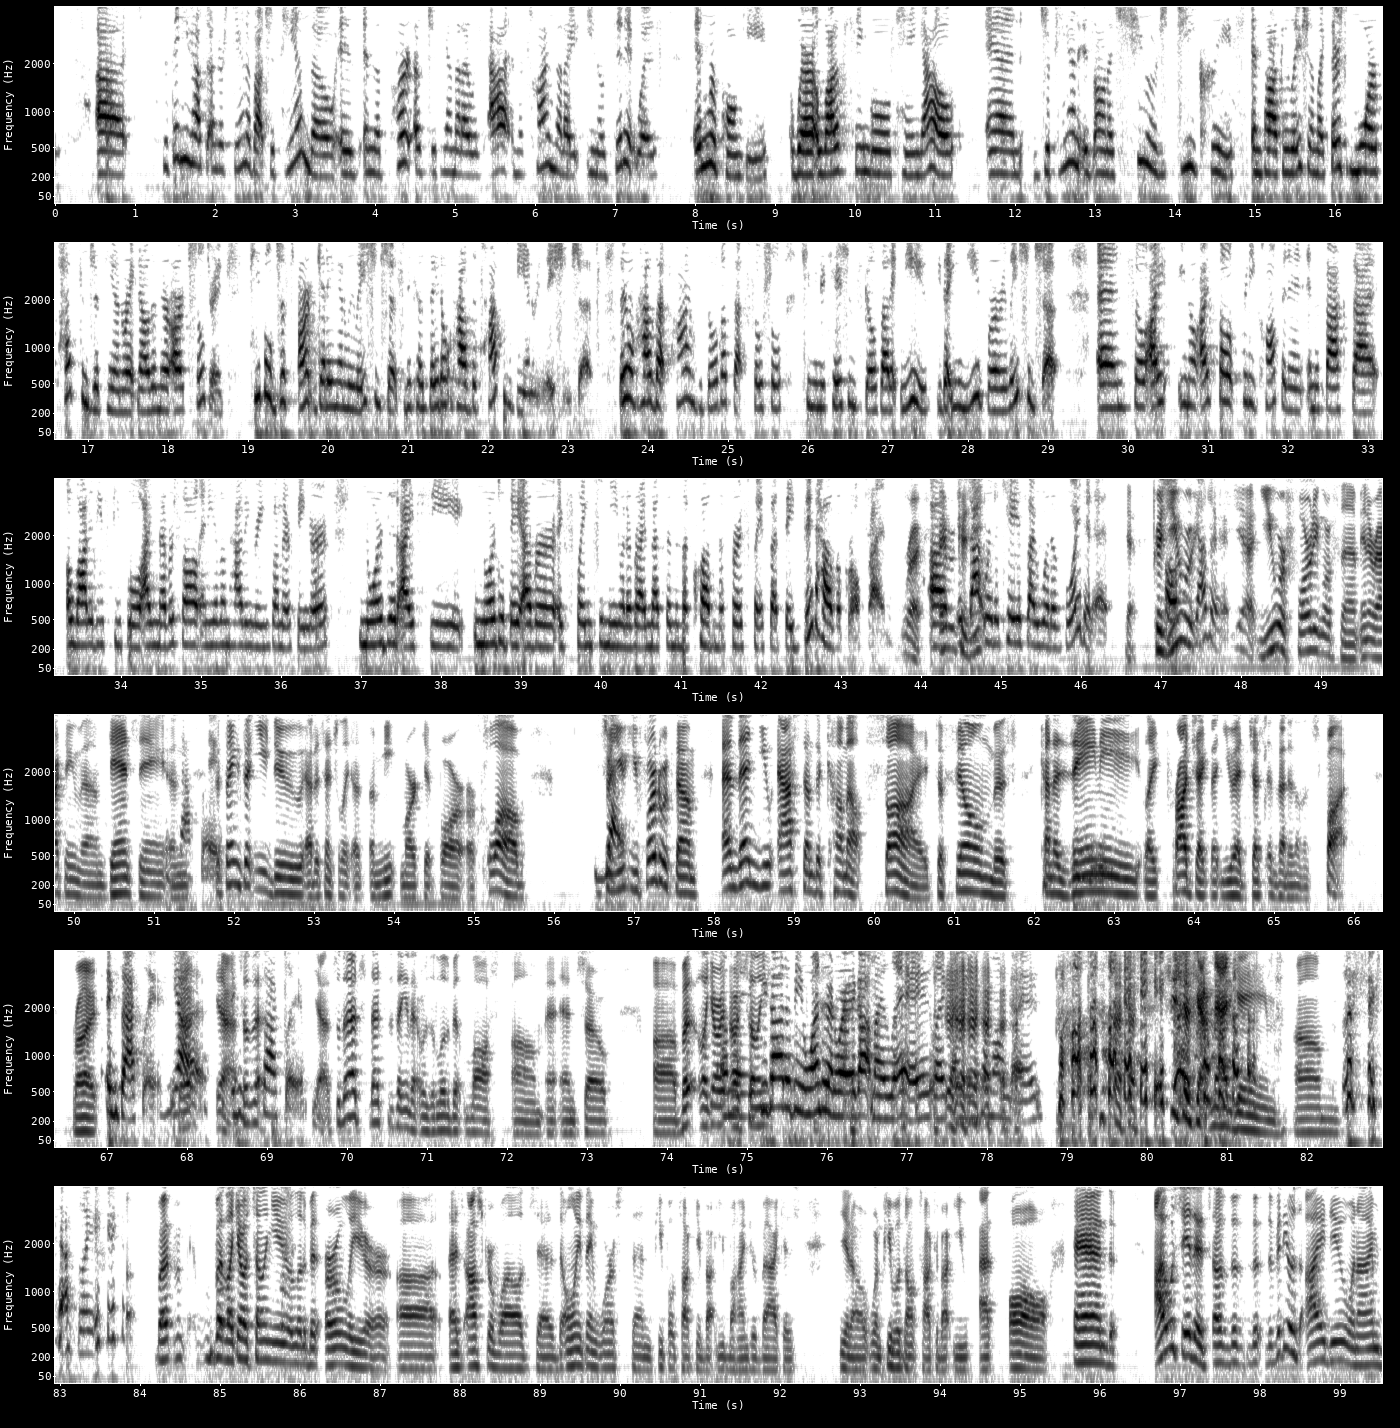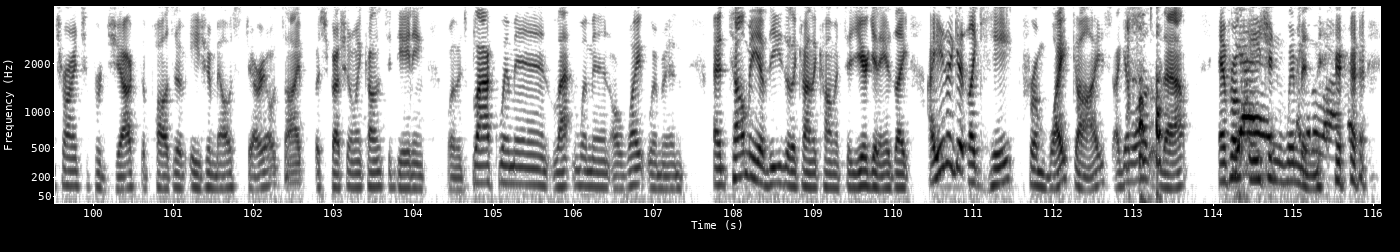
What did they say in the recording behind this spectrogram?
Uh, the thing you have to understand about Japan, though, is in the part of Japan that I was at and the time that I, you know, did it was in Roppongi, where a lot of singles hang out and Japan is on a huge decrease in population. Like there's more pets in Japan right now than there are children. People just aren't getting in relationships because they don't have the time to be in relationships. They don't have that time to build up that social communication skills that it needs that you need for a relationship. And so I, you know, I felt pretty confident in the fact that a lot of these people, I never saw any of them having rings on their finger, nor did I see, nor did they ever explain to me whenever I met them in the club in the first place that they did have a girlfriend. Right. Uh, if that you, were the case, I would have avoided it. Yeah, because you were together. yeah you were flirting with them, interacting with them, dancing, and exactly. the things that you do at essentially a, a meat market, bar, or club. So yes. you you flirted with them, and then you asked them to come outside to film this kind of zany like project that you had just invented on the spot right exactly yeah so, yeah exactly. so that, yeah so that's that's the thing that was a little bit lost um and, and so uh, but like I, I was like, telling you, gotta be wondering where I got my lay. Like, I mean, come on, guys. She's just got mad game. Um, exactly. But but like I was telling you a little bit earlier, uh, as Oscar Wilde said, the only thing worse than people talking about you behind your back is, you know, when people don't talk about you at all. And I will say this of the, the, the videos I do when I'm trying to project a positive Asian male stereotype, especially when it comes to dating, whether it's black women, Latin women, or white women. And tell me if these are the kind of comments that you're getting. It's like I either get like hate from white guys, I get a lot of that, and from yes, Asian women,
